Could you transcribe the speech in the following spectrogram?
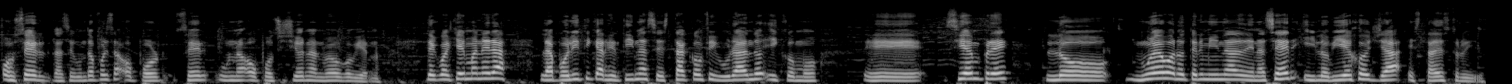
o ser la segunda fuerza o por ser una oposición al nuevo gobierno. De cualquier manera, la política argentina se está configurando y como eh, siempre, lo nuevo no termina de nacer y lo viejo ya está destruido.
